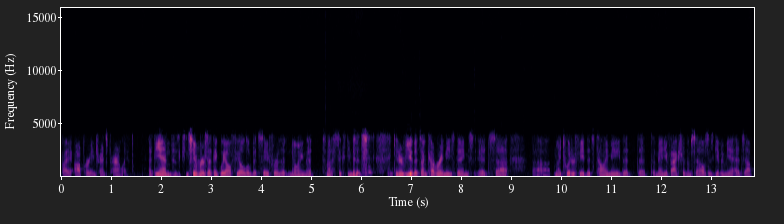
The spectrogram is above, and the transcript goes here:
by operating transparently. At the end, as consumers, I think we all feel a little bit safer that knowing that it's not a 60 minutes interview that's uncovering these things. It's uh, uh, my Twitter feed that's telling me that, that the manufacturer themselves is giving me a heads up.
